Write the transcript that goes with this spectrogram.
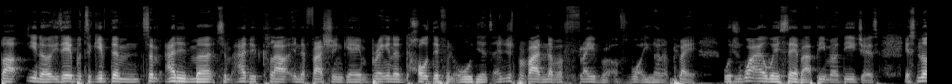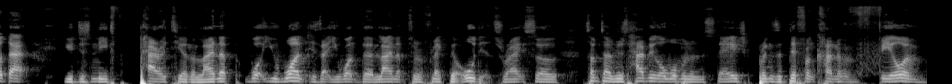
But you know he's able to give them some added merch some added clout in the fashion game bring in a whole different audience and just provide another flavor of what you're going to play which is what i always say about female djs it's not that you just need parity on the lineup. What you want is that you want the lineup to reflect the audience right? So sometimes just having a woman on the stage brings a different kind of feel and,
